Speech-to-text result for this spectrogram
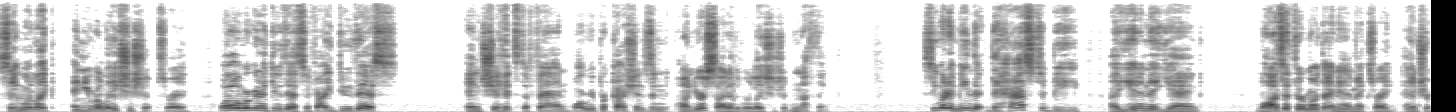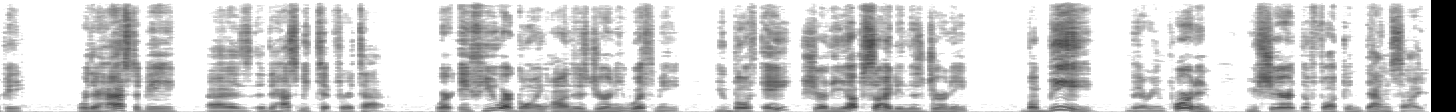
Same with like any relationships, right? Well, we're going to do this. If I do this and shit hits the fan, what repercussions in, on your side of the relationship? Nothing. See what I mean? That there has to be a yin and a yang, laws of thermodynamics, right? Entropy, where there has to be as there has to be tit for a tat where if you are going on this journey with me, you both A, share the upside in this journey, but B, very important, you share the fucking downside.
